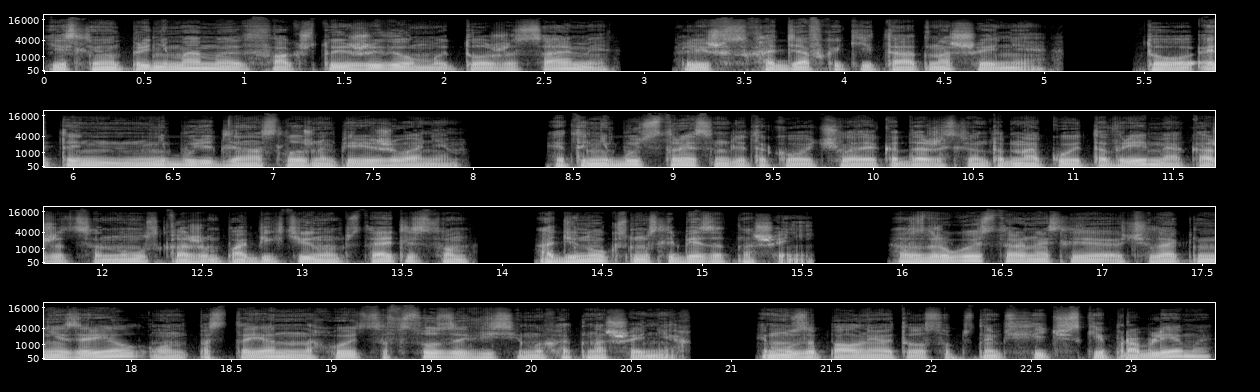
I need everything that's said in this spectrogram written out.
Если мы принимаем этот факт, что и живем мы тоже сами, лишь сходя в какие-то отношения, то это не будет для нас сложным переживанием. Это не будет стрессом для такого человека, даже если он там на какое-то время окажется, ну, скажем, по объективным обстоятельствам, одинок, в смысле без отношений. А с другой стороны, если человек не зрел, он постоянно находится в созависимых отношениях. Ему заполняют его собственные психические проблемы,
